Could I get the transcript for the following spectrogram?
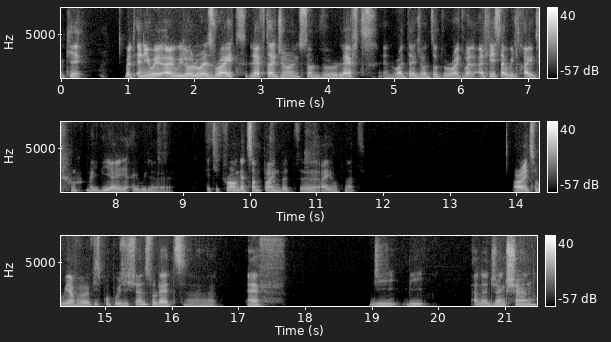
Okay, but anyway, I will always write left adjoints on the left and right adjoints on the right. Well, at least I will try to. Maybe I, I will uh, get it wrong at some point, but uh, I hope not. All right, so we have uh, this proposition. So let uh, F, G be an adjunction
